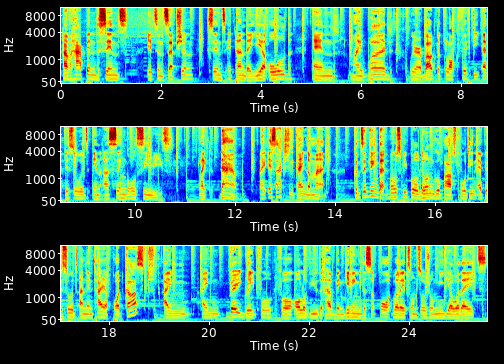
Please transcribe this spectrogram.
have happened since its inception, since it turned a year old, and my word, we're about to clock 50 episodes in a single series. Like, damn, like it's actually kind of mad. Considering that most people don't go past 14 episodes an entire podcast, I'm I'm very grateful for all of you that have been giving me the support, whether it's on social media, whether it's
